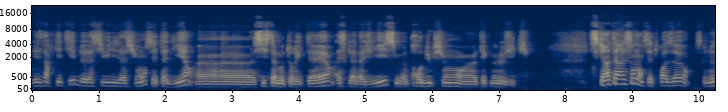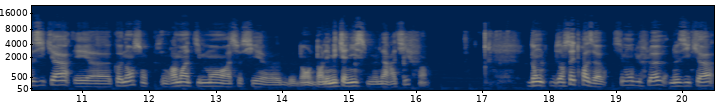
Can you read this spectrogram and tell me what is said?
les archétypes de la civilisation, c'est-à-dire euh, système autoritaire, esclavagisme, production euh, technologique. Ce qui est intéressant dans ces trois œuvres, parce que Nausicaa et Conan sont, vraiment intimement associés dans, dans, les mécanismes narratifs, donc, dans ces trois œuvres, Simon du Fleuve, Nausicaa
